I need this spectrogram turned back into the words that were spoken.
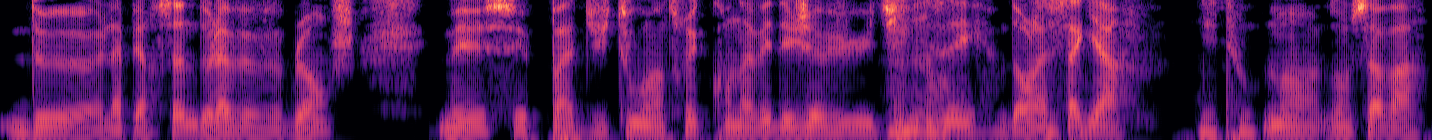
de la personne, de la veuve blanche. Mais c'est pas du tout un truc qu'on avait déjà vu utilisé dans la tout. saga. du tout. Non, donc ça va.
